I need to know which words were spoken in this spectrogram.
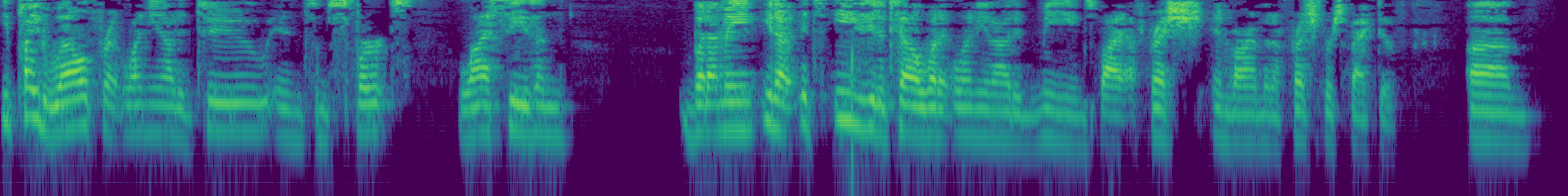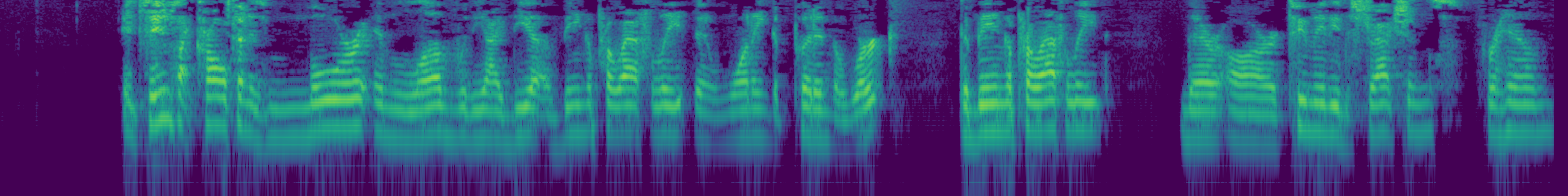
He played well for Atlanta United too in some spurts last season. But I mean, you know, it's easy to tell what Atlanta United means by a fresh environment, a fresh perspective. Um, it seems like Carleton is more in love with the idea of being a pro athlete than wanting to put in the work to being a pro athlete. There are too many distractions for him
